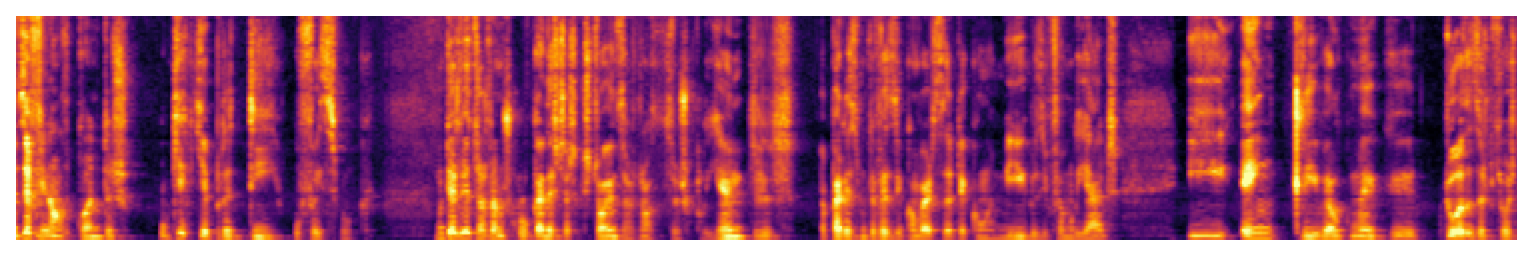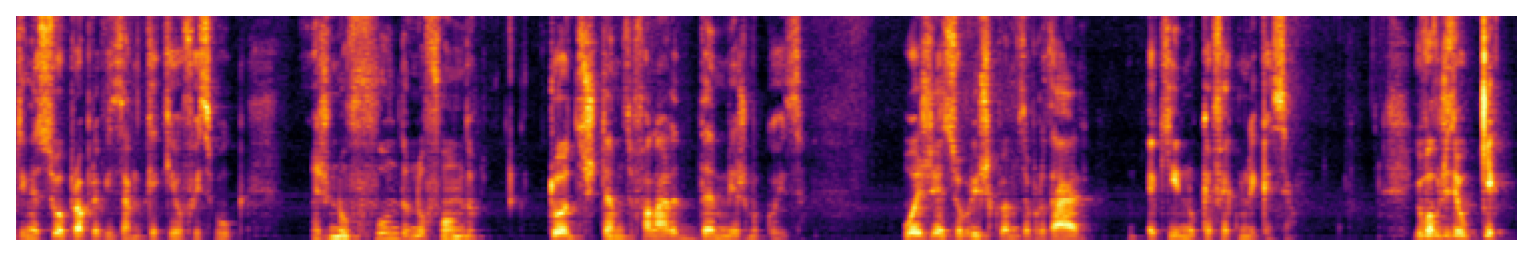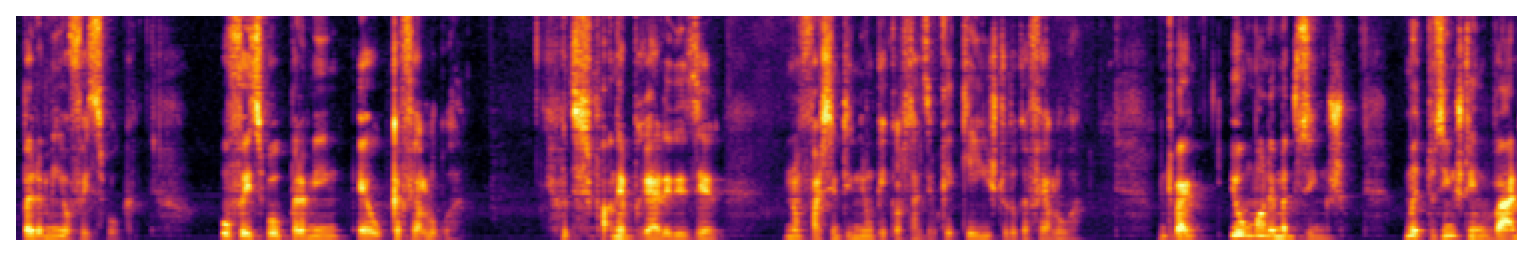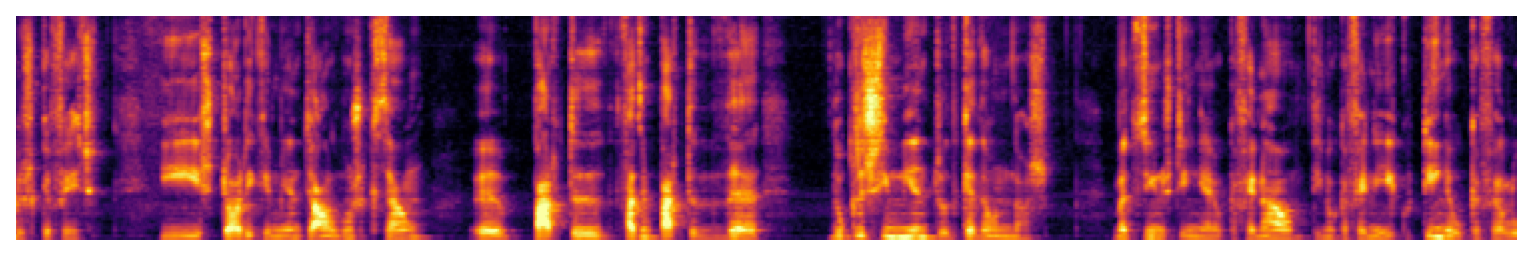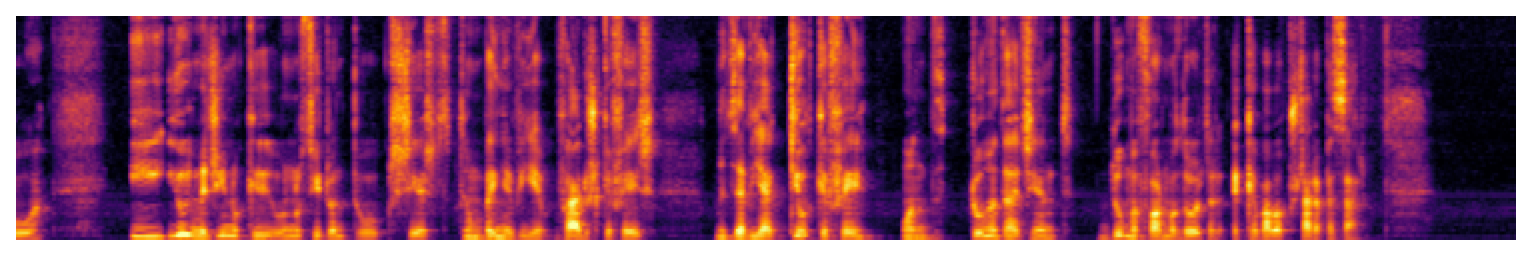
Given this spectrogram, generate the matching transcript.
Mas afinal de contas, o que é que é para ti o Facebook? Muitas vezes nós vamos colocando estas questões aos nossos clientes, aparece muitas vezes em conversas até com amigos e familiares, e é incrível como é que todas as pessoas têm a sua própria visão do que é que é o Facebook, mas no fundo, no fundo, todos estamos a falar da mesma coisa. Hoje é sobre isto que vamos abordar aqui no Café Comunicação. Eu vou-vos dizer o que é que para mim é o Facebook. O Facebook para mim é o Café Lua. Vocês podem pegar e dizer, não faz sentido nenhum o que é que ele está a dizer, o que é que é isto do Café Lua? Muito bem, eu moro em Matosinhos. Matosinhos tem vários cafés e historicamente há alguns que são uh, parte, fazem parte da, do crescimento de cada um de nós. Matosinhos tinha o Café Nau, tinha o Café Nico, tinha o Café Lua. E eu imagino que no sítio onde tu cresceste também havia vários cafés, mas havia aquele café onde toda a gente, de uma forma ou de outra, acabava por estar a passar.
